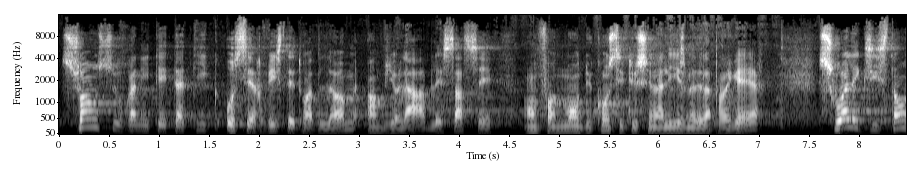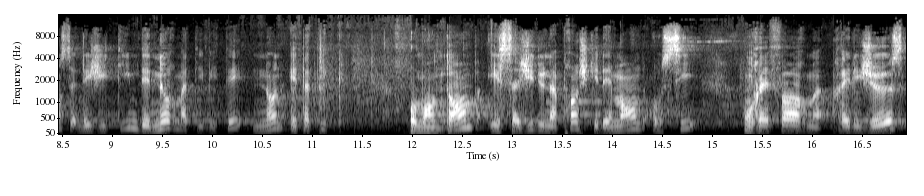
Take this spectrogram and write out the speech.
soit une souveraineté étatique au service des droits de l'homme inviolable, et ça c'est un fondement du constitutionnalisme de l'après-guerre, soit l'existence légitime des normativités non étatiques. Au temps, il s'agit d'une approche qui demande aussi une réforme religieuse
